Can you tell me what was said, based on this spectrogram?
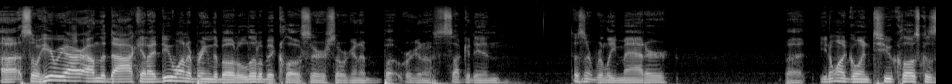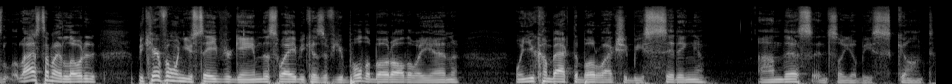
Uh, so here we are on the dock, and I do want to bring the boat a little bit closer. So we're gonna, but we're gonna suck it in. Doesn't really matter but you don't want to go in too close because last time I loaded, be careful when you save your game this way because if you pull the boat all the way in, when you come back, the boat will actually be sitting on this, and so you'll be skunked.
